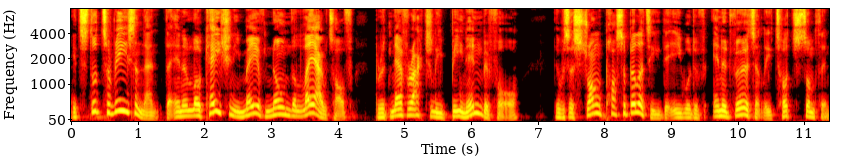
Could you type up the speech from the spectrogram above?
It stood to reason then that in a location he may have known the layout of, but had never actually been in before, there was a strong possibility that he would have inadvertently touched something.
